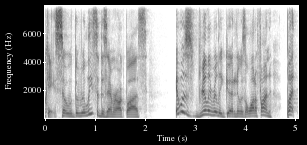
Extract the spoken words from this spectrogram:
Okay, so the release of the Zamorak boss, it was really, really good and it was a lot of fun, but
